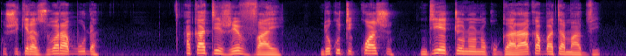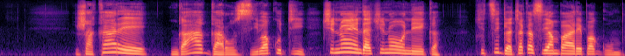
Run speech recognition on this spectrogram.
kusvikira zuva rabuda. Akati zvevhai ndokuti kwashu ndiye tonono kugara akabata mabvi. Zvakare ngaagaroziva kuti chinoenda chinooneka chitsiga chakasiya mbare pagumbu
